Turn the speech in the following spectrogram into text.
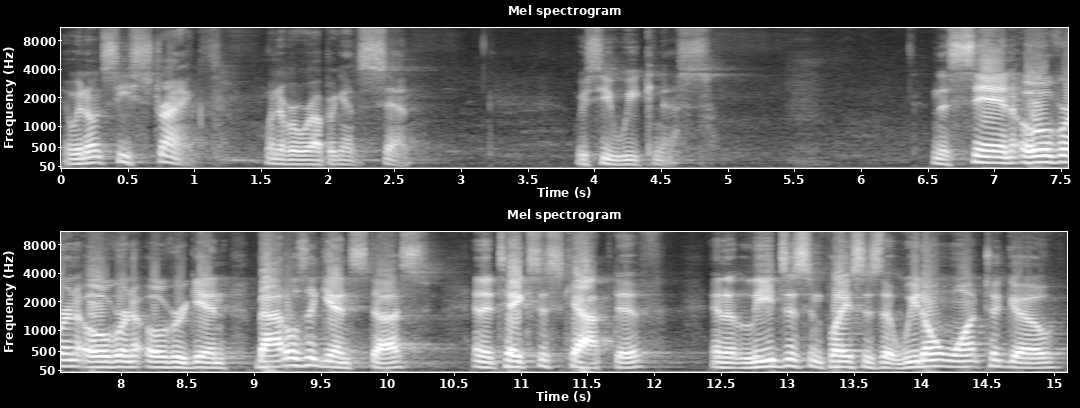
and we don't see strength whenever we're up against sin. We see weakness. And the sin over and over and over again battles against us, and it takes us captive, and it leads us in places that we don't want to go,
